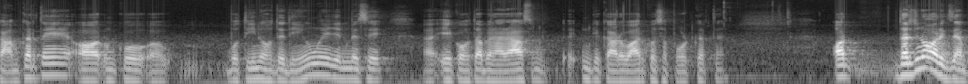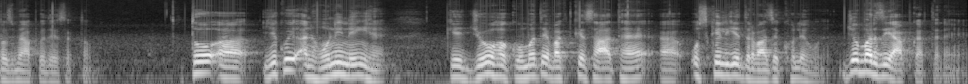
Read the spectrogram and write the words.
काम करते हैं और उनको वो तीन अहदे दिए हुए हैं, जिनमें से एक अहदा बरह रास्त उनके कारोबार को सपोर्ट करता है। और दर्जनों और एग्जांपल्स मैं आपको दे सकता हूँ। तो ये कोई अनहोनी नहीं है कि जो हुकूमत वक्त के साथ है उसके लिए दरवाज़े खुले हुए हैं। जो मर्ज़ी आप करते रहें।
